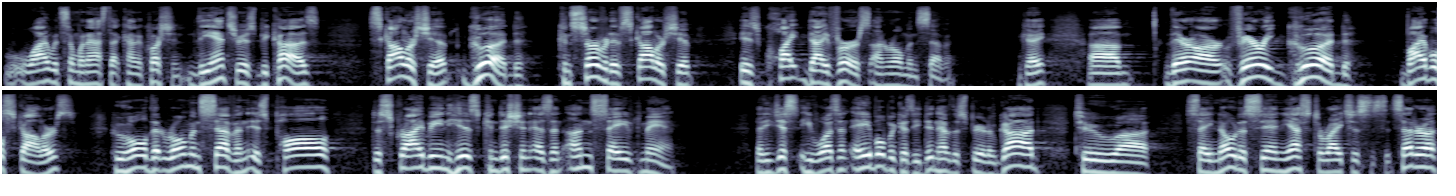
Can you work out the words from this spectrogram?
why would someone ask that kind of question? The answer is because scholarship, good conservative scholarship, is quite diverse on Romans 7. Okay? Um, there are very good Bible scholars who hold that Romans 7 is Paul describing his condition as an unsaved man. That he just he wasn't able because he didn't have the Spirit of God to uh, say no to sin, yes to righteousness, etc.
